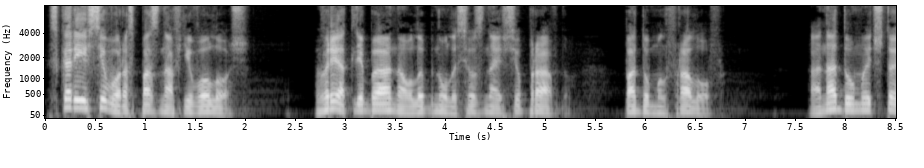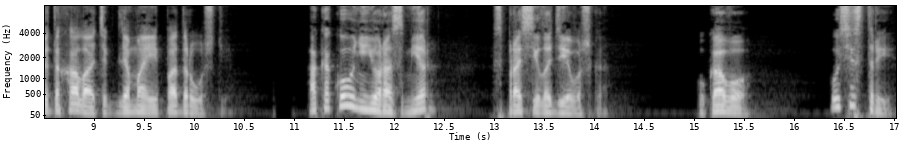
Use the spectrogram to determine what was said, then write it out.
скорее всего, распознав его ложь. Вряд ли бы она улыбнулась, узнай всю правду, — подумал Фролов. Она думает, что это халатик для моей подружки. «А какой у нее размер?» — спросила девушка. «У кого?» «У сестры».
